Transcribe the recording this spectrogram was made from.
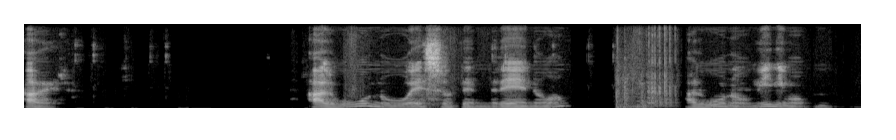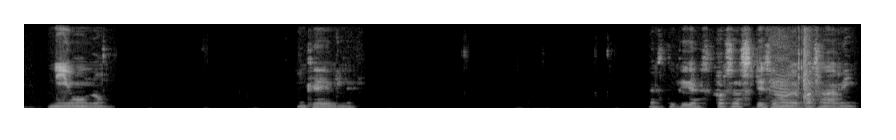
A ver. Algún hueso tendré, ¿no? Alguno, mínimo. Ni uno. Increíble. Las típicas cosas que solo me pasan a mí.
